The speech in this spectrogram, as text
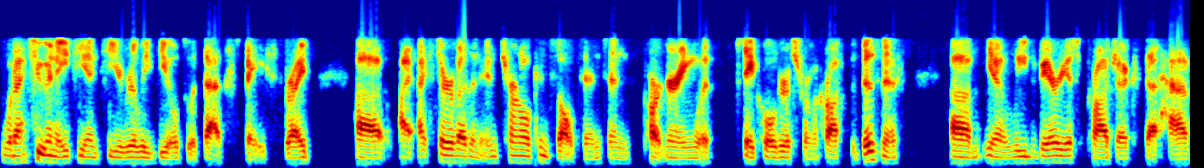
what I do in AT&T really deals with that space, right? Uh, I, I serve as an internal consultant and partnering with stakeholders from across the business, um, you know, lead various projects that have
